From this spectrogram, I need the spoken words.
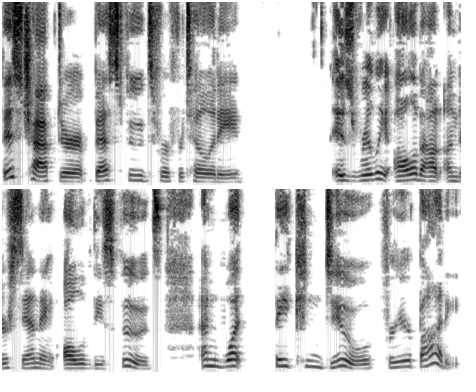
this chapter, Best Foods for Fertility, is really all about understanding all of these foods and what they can do for your body.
